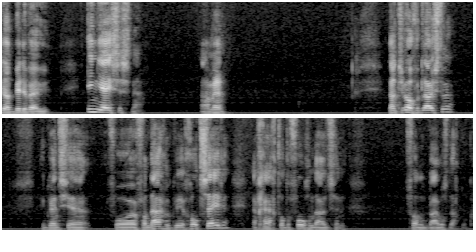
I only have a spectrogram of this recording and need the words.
dat bidden wij u. In Jezus' naam. Amen. Dankjewel voor het luisteren. Ik wens je voor vandaag ook weer God zegen. En graag tot de volgende uitzending van het Bijbels Dagboek.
